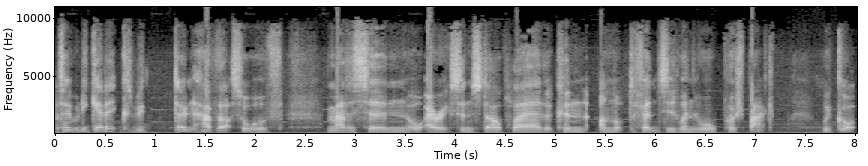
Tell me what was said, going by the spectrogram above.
I don't really get it because we don't have that sort of Maddison or Eriksen style player that can unlock defences when they're all pushed back. We've got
